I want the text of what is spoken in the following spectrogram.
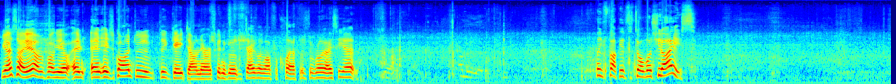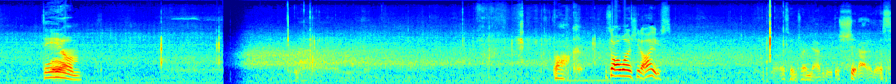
Yes, I am. Fuck you. And and it's gone through the gate down there. It's going to go dangling off a cliff. Is it really icy yet? Yeah. Holy fuck! It's still one sheet of ice. Damn. Fuck. It's all one sheet of ice. I was gonna try and navigate the shit out of this.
